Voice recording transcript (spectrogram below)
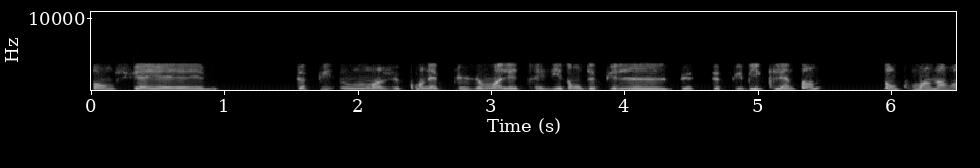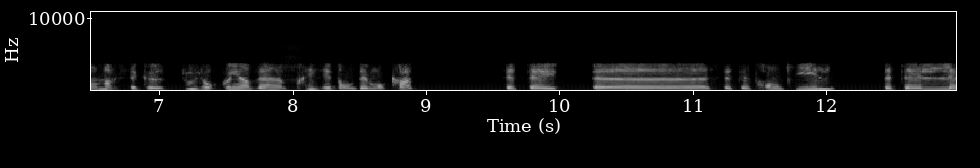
bon, je suis euh, depuis, moi, je connais plus ou moins les présidents depuis le, depuis Bill Clinton. Donc, moi, ma remarque, c'est que toujours quand il y avait un président démocrate, c'était, euh, c'était tranquille. C'était les,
